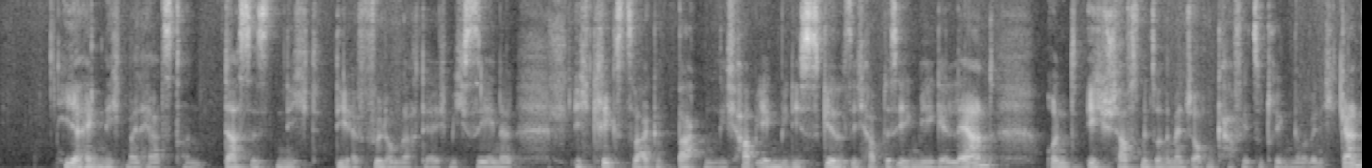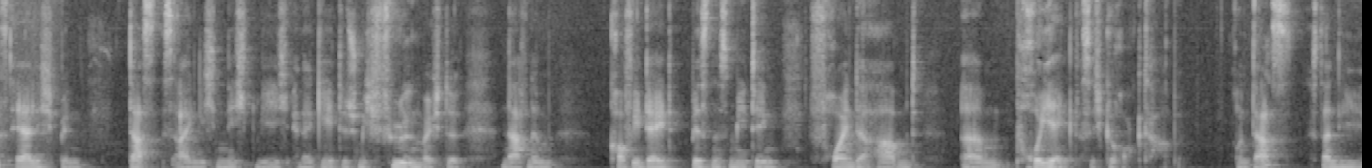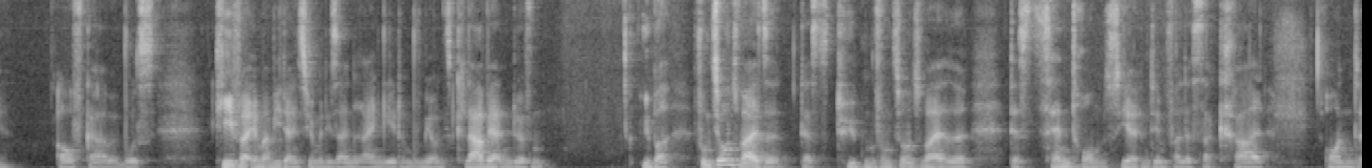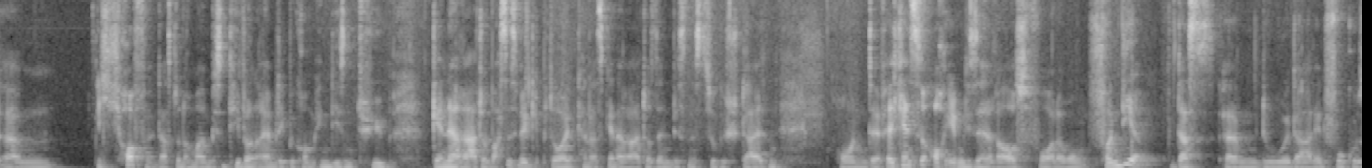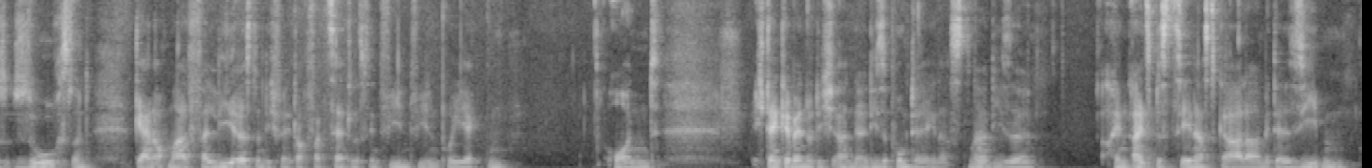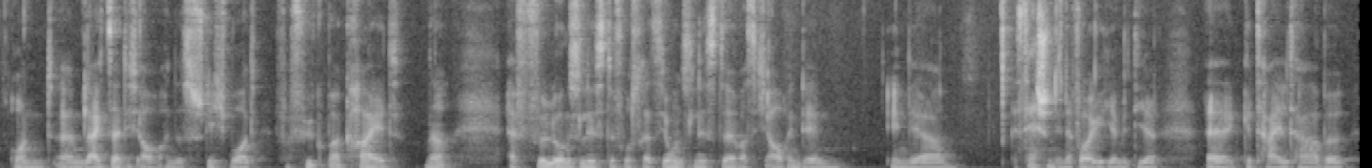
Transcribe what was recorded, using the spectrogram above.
hier hängt nicht mein Herz dran. Das ist nicht die Erfüllung, nach der ich mich sehne. Ich krieg's zwar gebacken, ich habe irgendwie die Skills, ich habe das irgendwie gelernt und ich schaffe es mit so einem Menschen auch einen Kaffee zu trinken. Aber wenn ich ganz ehrlich bin, das ist eigentlich nicht, wie ich energetisch mich fühlen möchte nach einem Coffee Date, Business Meeting, Freundeabend, ähm, Projekt, das ich gerockt habe. Und das ist dann die Aufgabe, wo es tiefer immer wieder ins Human Design reingeht und wo wir uns klar werden dürfen, über Funktionsweise des Typen, Funktionsweise des Zentrums, hier in dem Fall das Sakral. Und ähm, ich hoffe, dass du nochmal ein bisschen tieferen Einblick bekommst in diesen Typ Generator, was es wirklich bedeutet, kann als Generator sein Business zu gestalten. Und äh, vielleicht kennst du auch eben diese Herausforderung von dir, dass ähm, du da den Fokus suchst und gern auch mal verlierst und dich vielleicht auch verzettelst in vielen, vielen Projekten. Und ich denke, wenn du dich an äh, diese Punkte erinnerst, ne, diese 1 bis 10er Skala mit der 7 und ähm, gleichzeitig auch an das Stichwort Verfügbarkeit, ne, Erfüllungsliste, Frustrationsliste, was ich auch in, dem, in der Session, in der Folge hier mit dir äh, geteilt habe.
